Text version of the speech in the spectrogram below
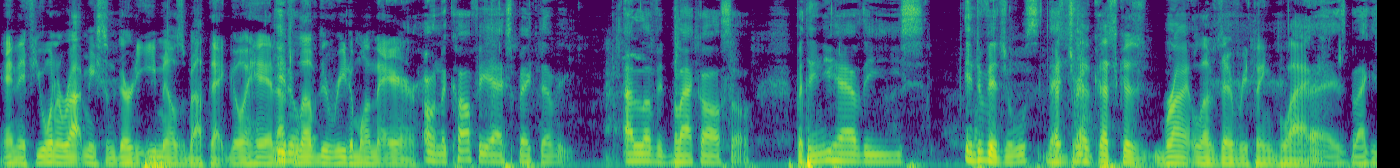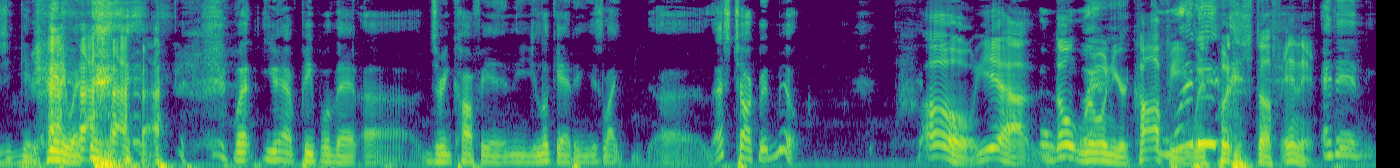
And if you want to write me some dirty emails about that, go ahead. You I'd know- love to read them on the air. On the coffee aspect of it, I love it black also. But then you have these individuals that That's drink that's because Bryant loves everything black. uh, as black as you get it. Anyway, but you have people that uh, drink coffee and you look at it and it's like, uh, that's chocolate milk. oh yeah, don't ruin your coffee what with is- putting stuff in it. And then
